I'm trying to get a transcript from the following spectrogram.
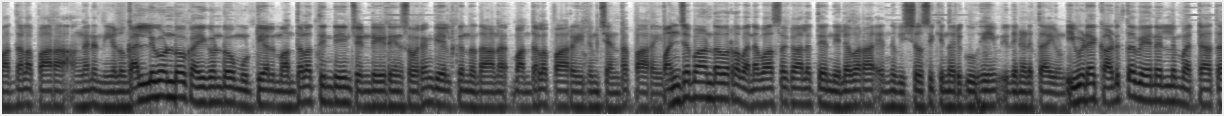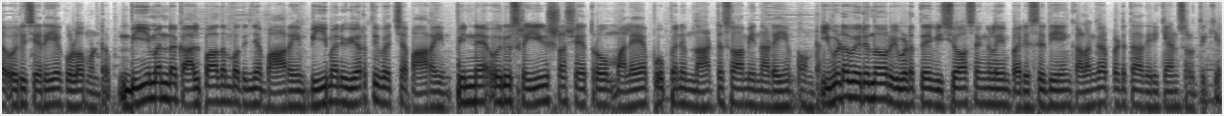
മദ്ദളപ്പാറ അങ്ങനെ നീളും കല്ലുകൊണ്ടോ കൈകൊണ്ടോ മുട്ടിയാൽ മദ്ദളത്തിന്റെയും ചെണ്ടയുടെയും സ്വരം കേൾക്കുന്നതാണ് മദ്ദളപ്പാറയിലും ചെണ്ടപ്പാറയിലും. പഞ്ചപാണ്ഡവരുടെ വനവാസകാലത്തെ നിലവറ എന്ന് വിശ്വസിക്കുന്ന ഒരു ഗുഹയും ഇതിനടുത്തായി ഉണ്ട്. ഇവിടെ കടുത്ത വേനലിലും പറ്റാത്ത ഒരു ചെറിയ കുളമുണ്ട്. ഭീമന്റെ കാൽപാദം പതിഞ്ഞ പാറയും ഭീമൻ ഉയർത്തിവെച്ച പാറയും പിന്നെ ഒരു ശ്രീകൃഷ്ണ ക്ഷേത്രവും മലയപ്പൂപ്പനും നാട്ടുസ്വാമി നടയും ഉണ്ട്. ഇവിടെ വരുന്നവർ ഇവിടുത്തെ വിശ്വാസങ്ങളെയും പരിസ്ഥിതിയെയും കളങ്കപ്പെടുത്താതിരിക്കാൻ ശ്രദ്ധിക്കുക.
